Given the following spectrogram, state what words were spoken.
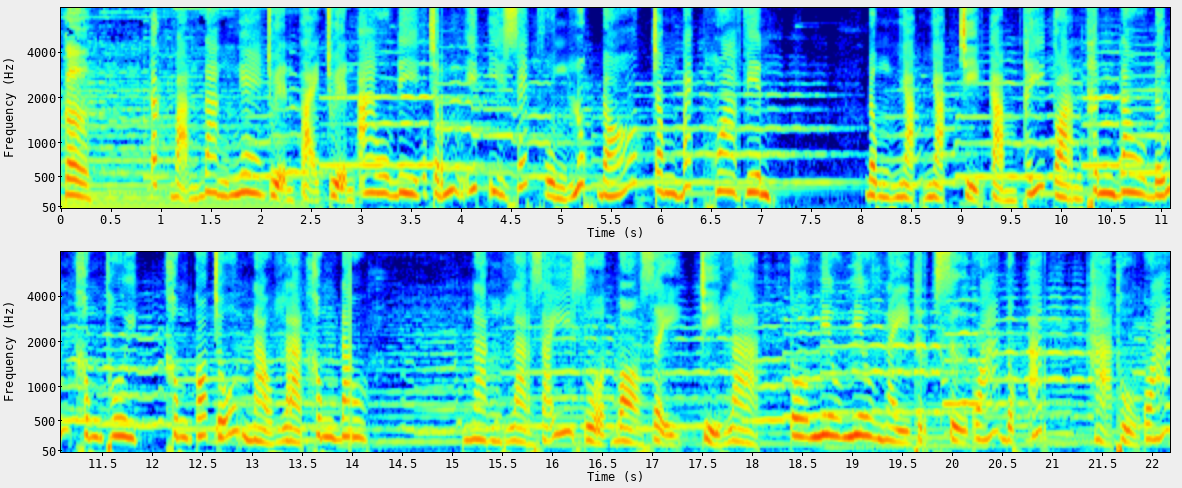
Cờ. Các bạn đang nghe chuyện tại chuyện Audi.xyz vùng lúc đó trong bách hoa viên. Đồng nhạc nhạc chỉ cảm thấy toàn thân đau đớn không thôi, Không có chỗ nào là không đau. Nàng là giấy rùa bò dậy, Chỉ là tô miêu miêu này thực sự quá độc ác, Hạ thủ quá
